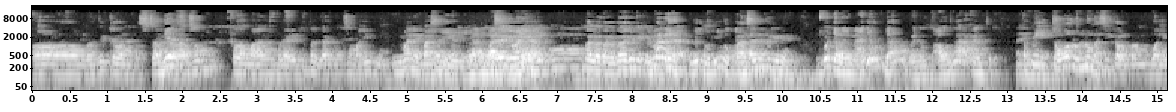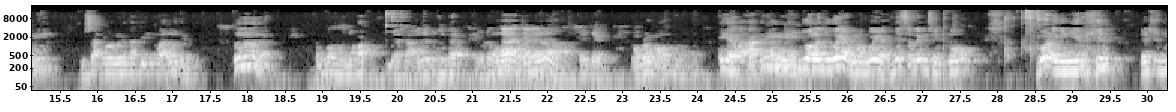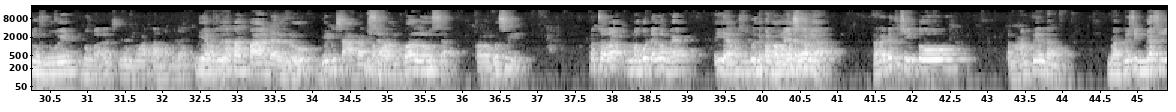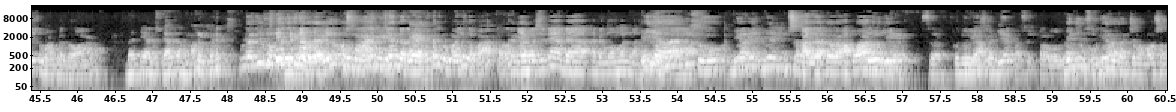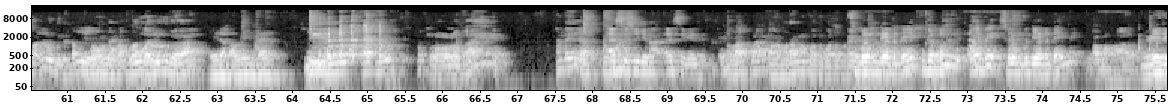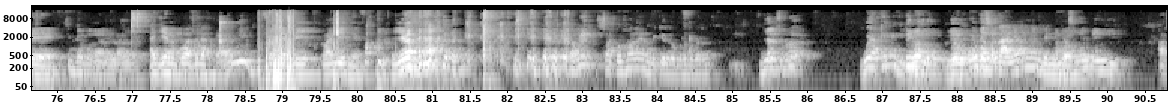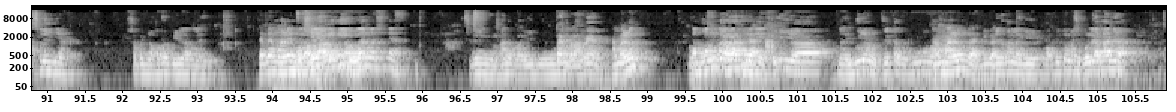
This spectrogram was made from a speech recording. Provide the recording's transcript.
Oh, berarti kelem secara Dia- langsung kelemahan pria itu tergantung sama ibu. Gimana ya bahasanya ya? Ya, kembali Bahasanya gimana ya? sih. Hmm, tahu tahu lagi mikir gimana ya gue juga bingung Bahasanya tuh gini. gue jalanin aja udah apa enam tahun kan anjir Tapi cowok lulu nggak sih kalau perempuan ini bisa ngeluluin hati emak lu gitu? Lu lulu nggak? Kan gua mau nyokap biasa aja terus kita ya udah Enggak, cewek lu. Iya, cewek. Ngobrol ngobrol. Iya, mak artinya kan jualan juga ya sama gue ya. Dia sering situ. Gue lagi ngirim. Ya sih nungguin. Gue balik gue mau martabak dong Iya maksudnya tanpa ada lu, dia bisa akrab Bisa. sama orang tua lu. bisa. Kalau gue sih, kan soalnya emang gue dagang pak iya maksud gue gue depan rumahnya dagang ya. Karena dia ke situ. Mampir kan bantu sih enggak sih cuma mampir doang Berarti harus dagang malu bet. enggak juga maksudnya gini loh. lu ke rumah aja dari eh, kita ke rumah aja nggak apa-apa lah Ya maksudnya ada ada momen lah. Iya, gitu. Dia dia, dia bisa kayak orang tua apa lu, gitu. dia sepeduli apa dia pasti kalau dia juga dia dia bukan cuma mau sama lu gitu tapi Iya, mau nyokap gua keluarga lu juga. Ya udah kawin ber. dulu eh dulu kok tolol baik santai ya ngomong sih kita asik asik. Gak apa-apa orang-orang mah foto-foto keren Sebelum dia ke TB, enggak TB, sebelum ke dia ke TB. nggak bakal. Gede. enggak bakal. Ajian kuat udah. Yang di mandinya. Iya. tapi satu hal yang bikin lu bener-bener dia sebenarnya gue yakin nih gitu. Belum udah pertanyaan yang jadi jawab. tinggi. Aslinya. Sampai nyokapnya bilang lagi. Tapi sama lu emosi tinggi gimana maksudnya sering anu ke ibu. Temperamen. Sama lu? gampang enggak. marah gitu ya? iya. Nah ibunya cerita ke gua. Sama lu enggak juga? dia kan lagi waktu itu masih kuliah kan ya.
